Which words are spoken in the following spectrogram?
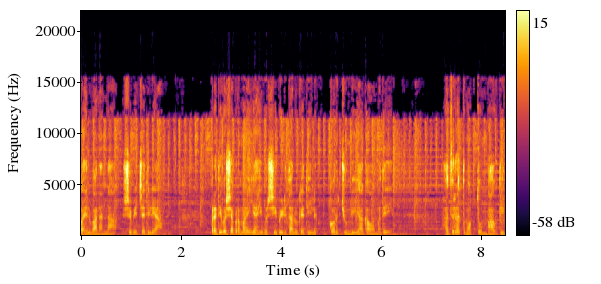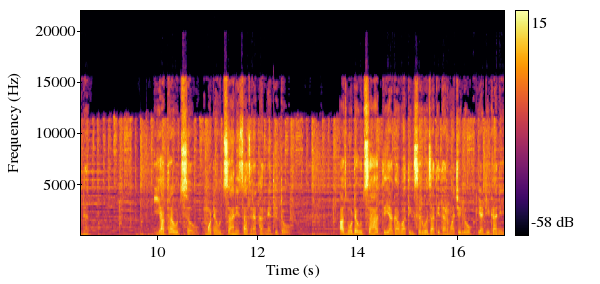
पहिलवानांना शुभेच्छा दिल्या. प्रतिवर्षाप्रमाणे याही वर्षी बीड तालुक्यातील करचुंडी या गावामध्ये हजरत मक्तुम भावदीन यात्रा उत्सव मोठ्या उत्साहाने साजरा करण्यात येतो. आज मोठ्या उत्साहात या गावातील सर्व जाती धर्माचे लोक या ठिकाणी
